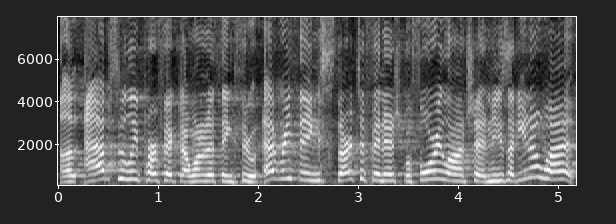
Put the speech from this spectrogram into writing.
uh, absolutely perfect. I wanted to think through everything, start to finish, before we launch it. And he said, You know what?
